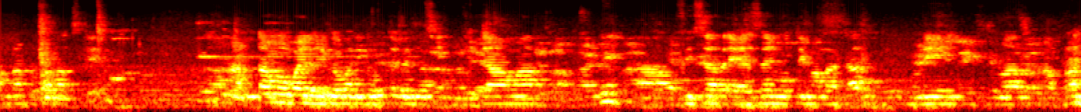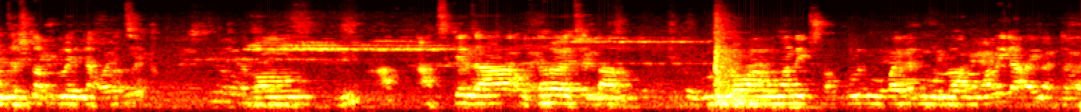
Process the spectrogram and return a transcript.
আমরা টোটাল আজকে। আটটা মোবাইল রিকভারি করতে পেরেছি। যেটা আমার অফিসার এএসআই মতি মালাকার উনি ওনার আপ্রাণ চেষ্টার ফলে এটা হয়েছে। এবং আজকে যা উদ্ধার হয়েছে তার মূল্য আনুমানিক সবগুলো মোবাইলের মূল্য আনুমানিক আড়াই লাখ টাকা।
